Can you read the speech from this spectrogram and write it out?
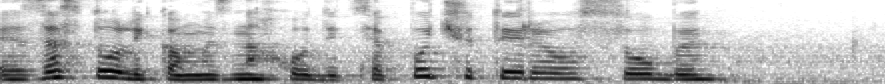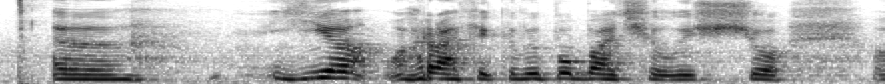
Е, За столиками знаходиться по 4 особи. Є графіки, ви побачили, що е,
